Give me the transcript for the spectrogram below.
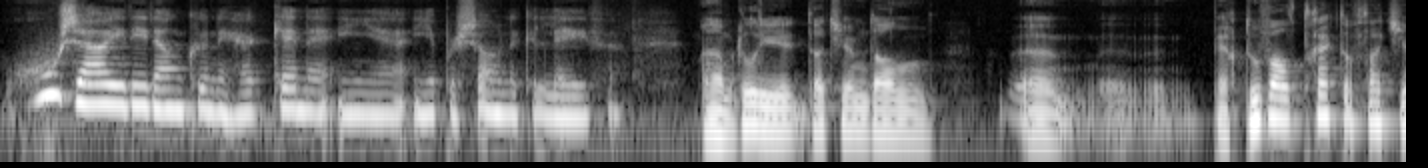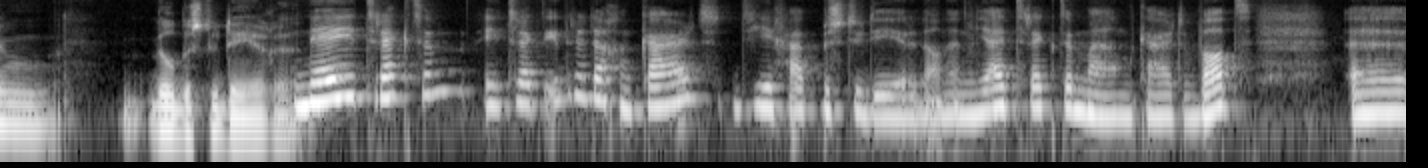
Hoe zou je die dan kunnen herkennen in je, in je persoonlijke leven? Maar bedoel je dat je hem dan uh, per toeval trekt of dat je hem wil bestuderen? Nee, je trekt hem. Je trekt iedere dag een kaart die je gaat bestuderen dan. En jij trekt de maankaart. Wat, uh,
